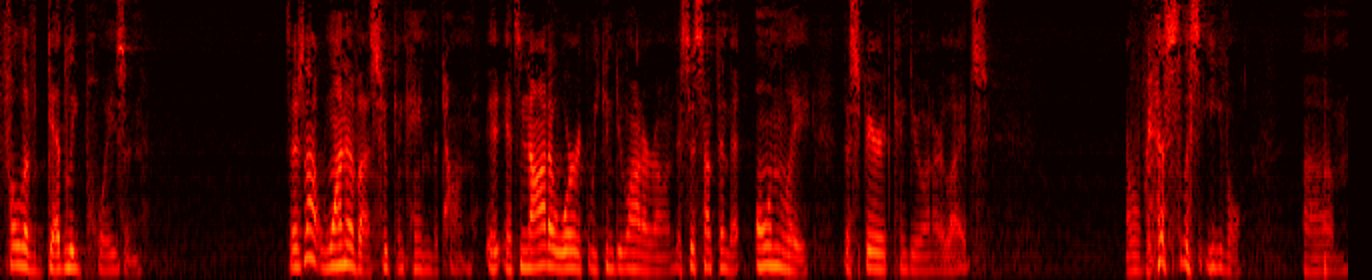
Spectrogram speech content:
full of deadly poison there's not one of us who can tame the tongue. It, it's not a work we can do on our own. This is something that only the Spirit can do in our lives. A restless evil. Um,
